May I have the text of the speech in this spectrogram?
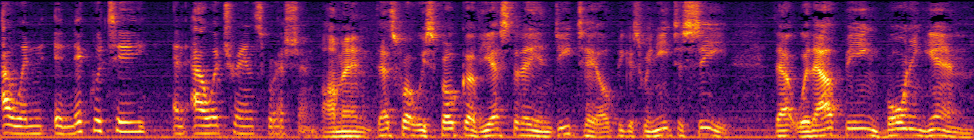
our iniquity, and our transgression. Amen. That's what we spoke of yesterday in detail because we need to see that without being born again,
